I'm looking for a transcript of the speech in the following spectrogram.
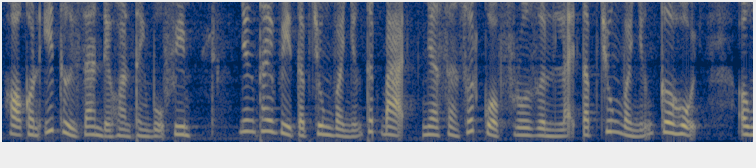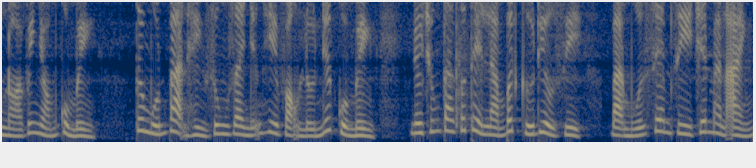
họ còn ít thời gian để hoàn thành bộ phim. Nhưng thay vì tập trung vào những thất bại, nhà sản xuất của Frozen lại tập trung vào những cơ hội. Ông nói với nhóm của mình, tôi muốn bạn hình dung ra những hy vọng lớn nhất của mình. Nếu chúng ta có thể làm bất cứ điều gì, bạn muốn xem gì trên màn ảnh?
